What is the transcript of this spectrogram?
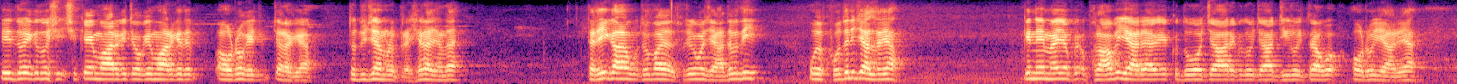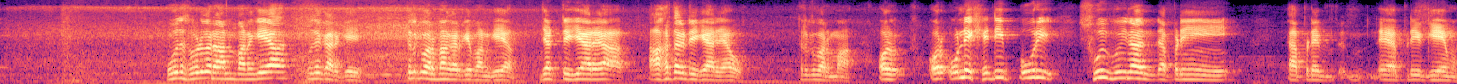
ਵੀ ਦੋ, ਇੱਕ ਦੋ ਛਿ- ਛਿੱਕੇ ਮਾਰ ਕੇ, ਚੌਕੇ ਮਾਰ ਕੇ ਤੇ ਆਊਟ ਹੋ ਕੇ ਚਲਾ ਗਿਆ। ਤੇ ਦੂਜਾ ਮੁੜ ਪ੍ਰੈਸ਼ਰ ਆ ਜਾਂਦਾ ਹੈ। ਤੇ ਰਹੀ ਗੱਲ ਉਸ ਤੋਂ ਬਾਅਦ ਸੂਰਯਕੁਮਾਰ ਯਾਦਵ ਦੀ ਉਹ ਖੁਦ ਨਹੀਂ ਚੱਲ ਰਿਹਾ। ਕਿੰਨੇ ਮੈਂ ਫਲਾਪ ਹੀ ਜਾ ਰਿਹਾ 1 2 4 1 2 4 0 ਇਸ ਤਰ੍ਹਾਂ ਉਹ ਆਊਟ ਹੋ ਜਾ ਰਿਹਾ। ਉਹ ਤਾਂ ਥੋੜੇ ਰਨ ਬਣ ਗਿਆ, ਉਹਦੇ ਕਰਕੇ ਤਿਲਕ ਵਰਮਾ ਕਰਕੇ ਬਣ ਗਿਆ ਜਦ ਟਿਕਿਆ ਰਿਹਾ, ਆਖਰ ਤੱਕ ਟਿਕਿਆ ਰਿਹਾ ਉਹ, ਤਿਲਕ ਵਰਮਾ। ਔਰ ਔਰ ਉਹਨੇ ਖੇਡੀ ਪੂਰੀ ਸੂਝ ਬੂਝ ਨਾਲ ਆਪਣੀ, ਆਪਣੇ, ਆਪਣੀ ਗੇਮ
